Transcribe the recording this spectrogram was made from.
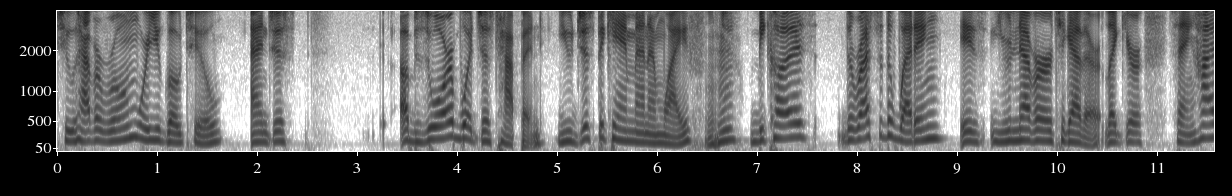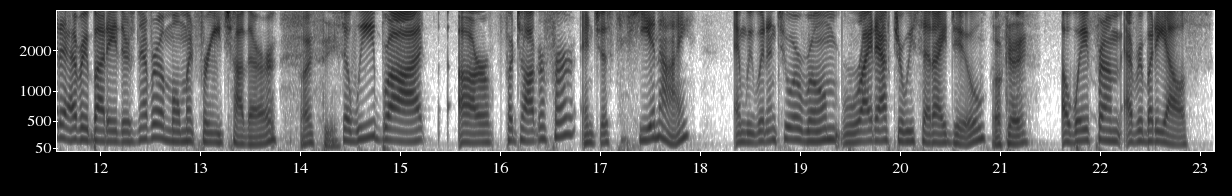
to have a room where you go to and just absorb what just happened. You just became man and wife mm-hmm. because the rest of the wedding is you're never together. Like you're saying hi to everybody. There's never a moment for each other. I see. So we brought our photographer and just he and I, and we went into a room right after we said I do, okay. away from everybody else.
